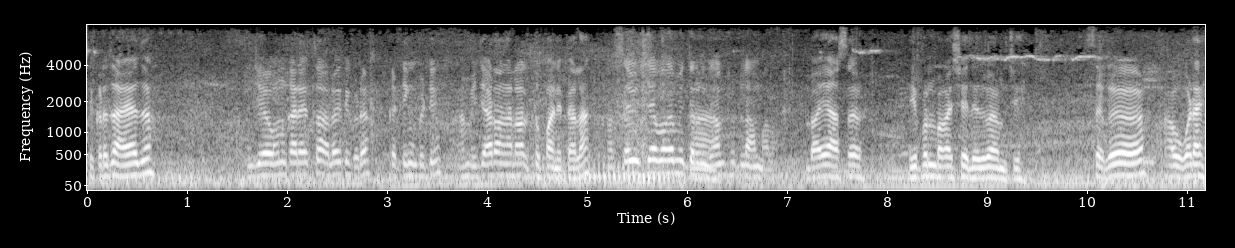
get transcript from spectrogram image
तिकडं जायचं. जेवण करायचं चालू आहे तिकडं. कटिंग बिटिंग. आम्ही ज्या राहणार आलतो पाणी प्याला असा विषय बघा मित्रांनो. घाम सुटला आम्हाला. बाई असं. हे पण बघा शैलेश बाई आमची. सगळं अवघड आहे.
